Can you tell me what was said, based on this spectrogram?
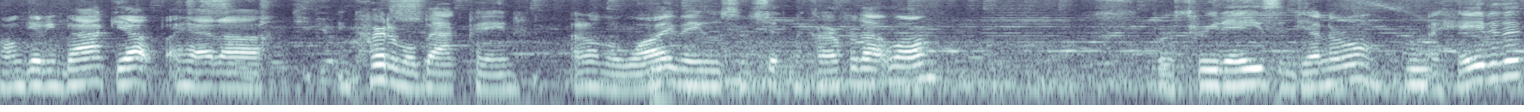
On getting back, yep, I had uh, incredible back pain. I don't know why, maybe it was from sitting in the car for that long. For three days in general. I hated it.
